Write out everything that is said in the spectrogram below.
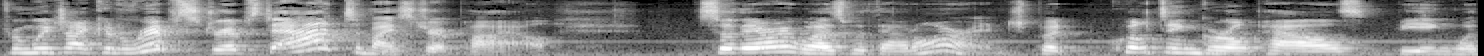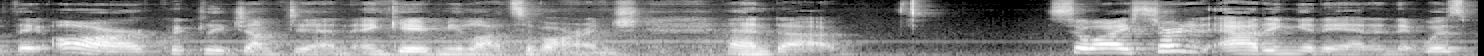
from which I could rip strips to add to my strip pile. So there I was without orange, but quilting girl pals, being what they are, quickly jumped in and gave me lots of orange. And uh, so I started adding it in, and it was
